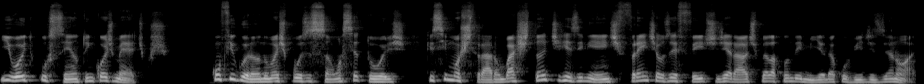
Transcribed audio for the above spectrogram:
e 8% em cosméticos configurando uma exposição a setores que se mostraram bastante resilientes frente aos efeitos gerados pela pandemia da Covid-19.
